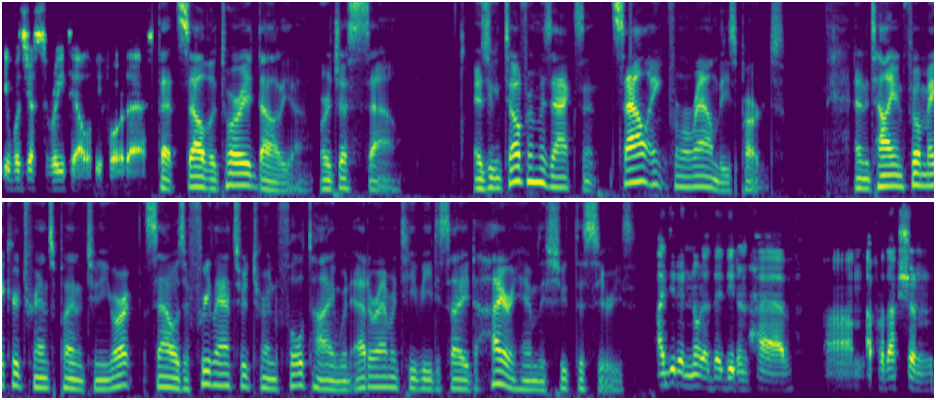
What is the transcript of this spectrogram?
it was just retail before that. That's Salvatore Dahlia, or just Sal. As you can tell from his accent, Sal ain't from around these parts. An Italian filmmaker transplanted to New York, Sal was a freelancer turned full time when Adorama TV decided to hire him to shoot this series. I didn't know that they didn't have um, a production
